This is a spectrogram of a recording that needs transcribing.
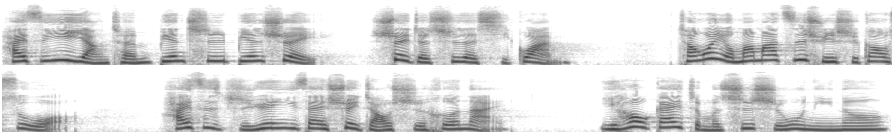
孩子易养成边吃边睡、睡着吃的习惯，常会有妈妈咨询时告诉我，孩子只愿意在睡着时喝奶，以后该怎么吃食物泥呢？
